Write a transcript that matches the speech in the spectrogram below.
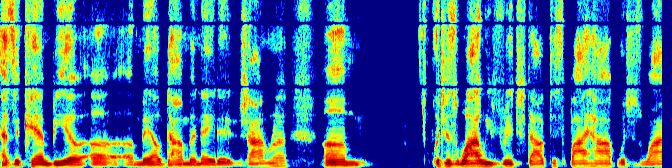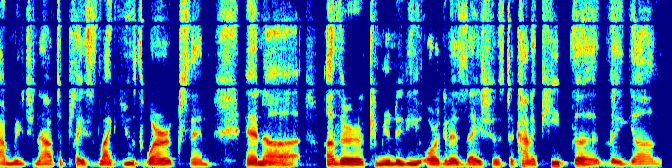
as it can be a, a, a male dominated genre. Um, which is why we've reached out to Spy Hop, which is why I'm reaching out to places like YouthWorks and and uh, other community organizations to kind of keep the the young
